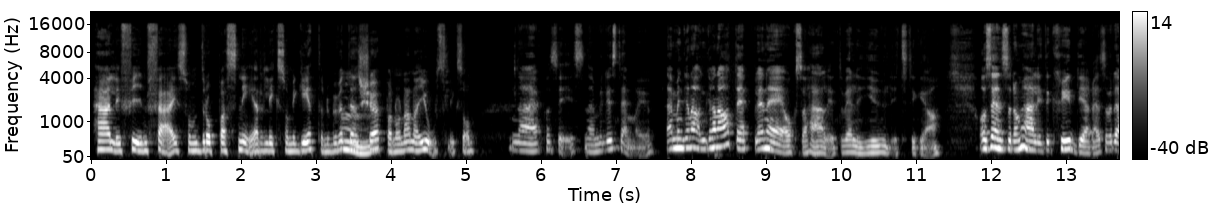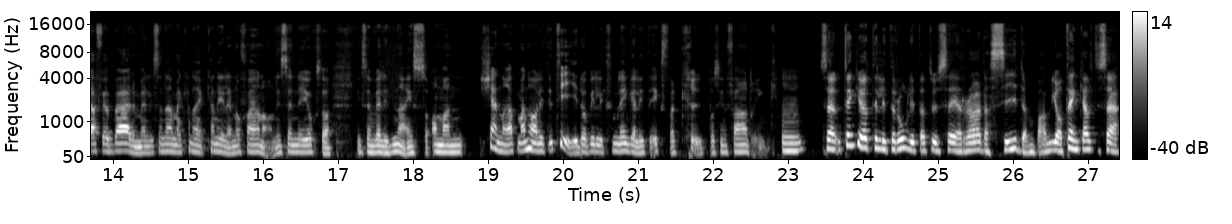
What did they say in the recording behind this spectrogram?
härlig fin färg som droppas ner liksom i GT'n. Du behöver mm. inte ens mm. köpa någon annan juice liksom. Nej, precis. Nej, men det stämmer ju. Nej, men granatäpplen är också härligt och väldigt juligt tycker jag. Och sen så de här lite kryddigare, så var därför jag började med liksom det här med kanelen och stjärnanisen. Det är ju också liksom väldigt nice om man känner att man har lite tid och vill liksom lägga lite extra krut på sin fördrink. Mm. Sen tänker jag att det är lite roligt att du säger röda sidenband. Jag tänker alltid så här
